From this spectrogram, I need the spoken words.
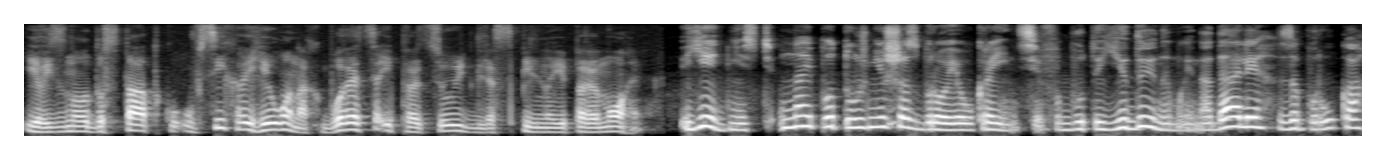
і різного достатку у всіх регіонах борються і працюють для спільної перемоги. Єдність найпотужніша зброя українців. Бути єдиними і надалі запорука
